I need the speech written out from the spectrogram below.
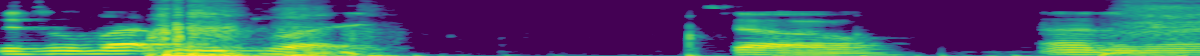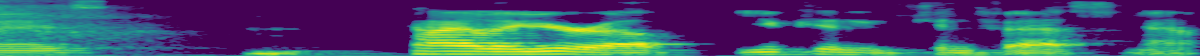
Just let me play. So, anyways, Tyler, you're up. You can confess now.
